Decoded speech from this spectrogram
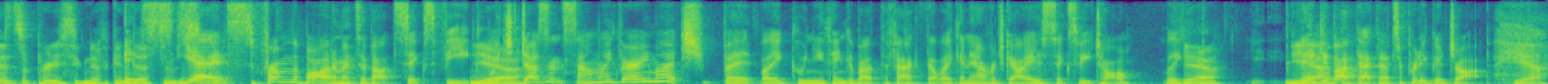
It's a pretty significant distance. yeah, it's from the bottom. It's about six feet, Yeah. which doesn't sound like very much, but like when you think about the fact that like an average guy is six feet tall, like Yeah. think Yeah. about that. That's a pretty good drop. Yeah.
